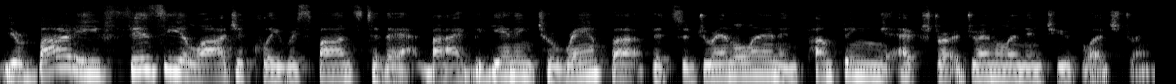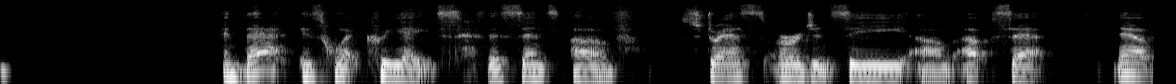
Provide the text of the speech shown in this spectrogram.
your body physiologically responds to that by beginning to ramp up its adrenaline and pumping extra adrenaline into your bloodstream and that is what creates this sense of stress urgency um, upset now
